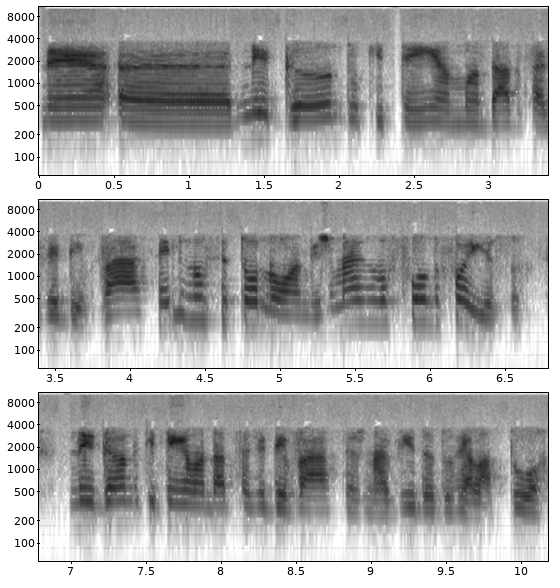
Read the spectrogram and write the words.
né, uh, negando que tenha mandado fazer devassa. Ele não citou nomes, mas no fundo foi isso. Negando que tenha mandado fazer devassas na vida do relator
